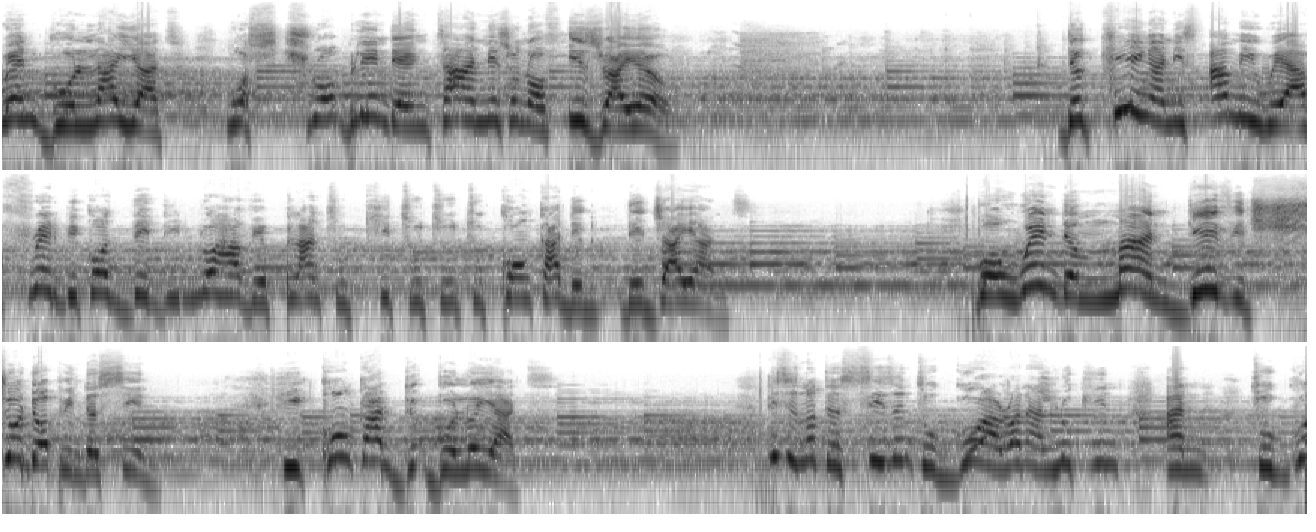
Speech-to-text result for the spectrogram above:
When Goliath was troubling the entire nation of Israel, the king and his army were afraid because they did not have a plan to to, to, to conquer the, the giant. But when the man David showed up in the scene, he conquered Goliath. This is not a season to go around and looking and to go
